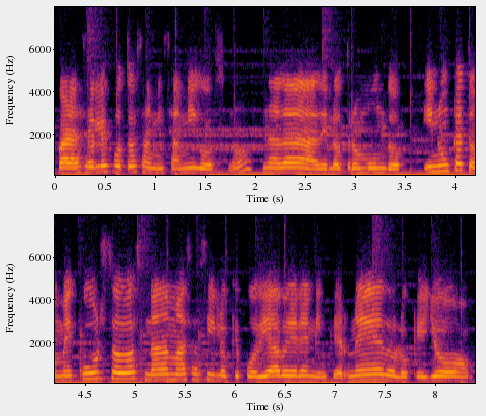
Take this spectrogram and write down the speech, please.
para hacerle fotos a mis amigos, ¿no? Nada del otro mundo. Y nunca tomé cursos, nada más así lo que podía ver en internet o lo que yo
